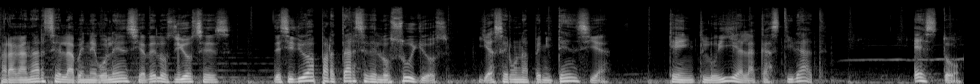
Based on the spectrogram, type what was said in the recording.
para ganarse la benevolencia de los dioses, decidió apartarse de los suyos y hacer una penitencia que incluía la castidad. Esto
